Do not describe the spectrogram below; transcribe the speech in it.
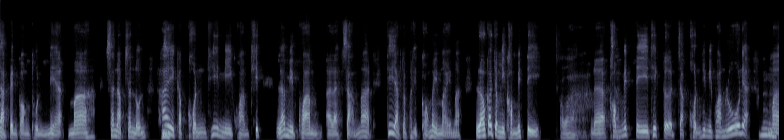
จัดเป็นกองทุนเนี่ยมาสนับสนุนให้กับคนที่มีความคิดและมีความอะไรสามารถที่อยากจะผลิตของใหม่ ๆ มา เราก็จะมี committee ว่านะ committee ที่เกิดจากคนที่มีความรู้เนี่ยอืมมา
